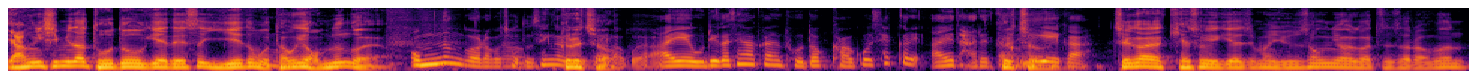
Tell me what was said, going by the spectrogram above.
양심이나 도덕에 대해서 이해도 못하고 이게 없는 거예요. 없는 거라고 저도 어. 생각이 그렇죠. 아예 우리가 생각하는 도덕하고 색깔이 아예 다르다. 그렇죠. 이해가. 제가 계속 얘기하지만 윤석열 같은 사람은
